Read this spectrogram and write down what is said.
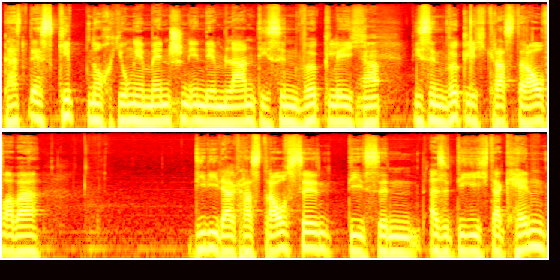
das, es gibt noch junge Menschen in dem Land, die sind wirklich, Ja. Die sind wirklich krass drauf, aber die, die da krass drauf sind, die sind, also die ich da kenne,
